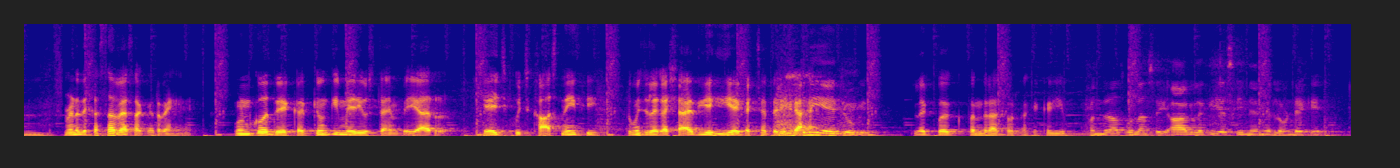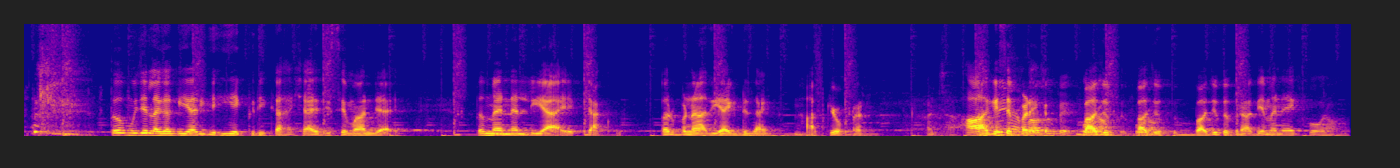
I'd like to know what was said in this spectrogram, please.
हम्म। मैंने देखा सब ऐसा कर रहे हैं। उनको देखकर क्योंकि मेरी उस टाइम पे यार एज कुछ खास नहीं थी तो मुझे लगा शायद यही एक अच्छा तरीका है। एज होगी? लगभग पंद्रह सोलह के करीब। पंद्रह सोलह से ही आग लगी है सीने में लोंडे के। तो मुझे लगा कि यार यही एक तरीका है शायद जिससे मान जाए। तो मैंने लिया एक चाकू और बना दिया एक डिज़ाइन हाथ के ऊपर। अच्छा आगे से पड़े बाजू पे? बाजू बाजू पे बाजू पे बना दिया मैंने एक फोर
